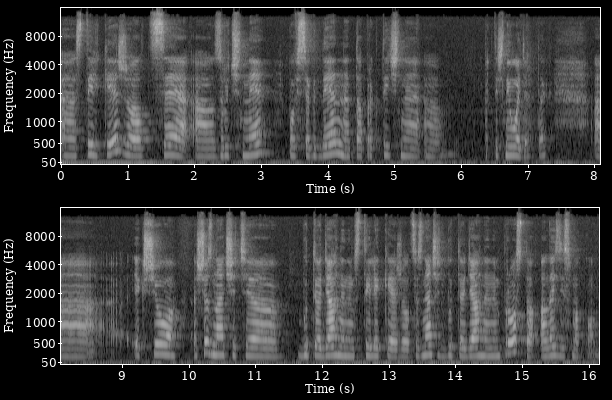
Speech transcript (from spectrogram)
Е, Стиль casual – це е, зручне, повсякденне та практичне, е, практичний одяг. Так? Якщо, що значить бути одягненим в стилі casual? Це значить бути одягненим просто, але зі смаком.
